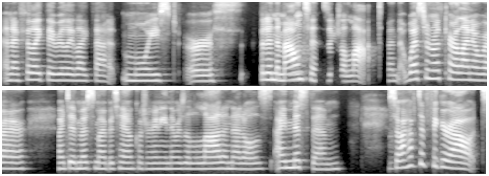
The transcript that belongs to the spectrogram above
And I feel like they really like that moist earth. But in the mm-hmm. mountains, there's a lot. And Western North Carolina, where I did most of my botanical training, there was a lot of nettles. I miss them. So I have to figure out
